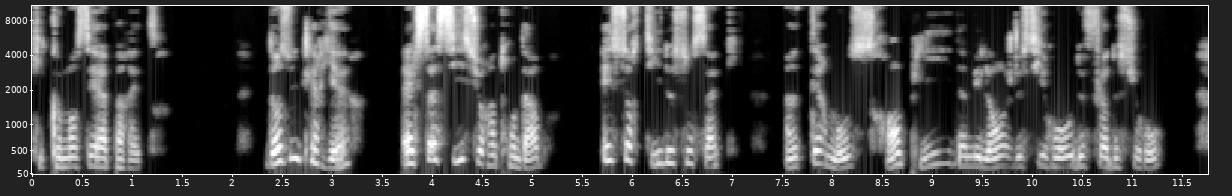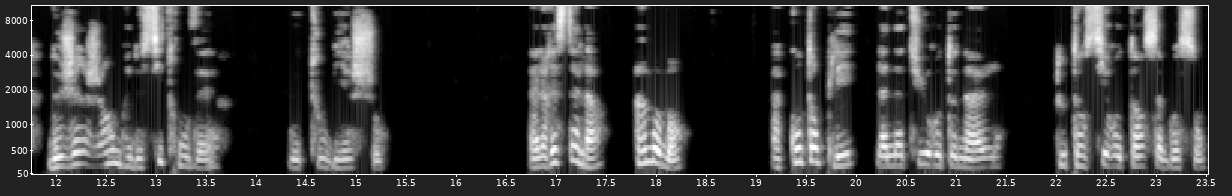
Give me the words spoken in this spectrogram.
qui commençait à apparaître. Dans une clairière, elle s'assit sur un tronc d'arbre et sortit de son sac un thermos rempli d'un mélange de sirop de fleurs de sureau, de gingembre et de citron vert, le tout bien chaud. Elle resta là un moment, à contempler la nature automnale, tout en sirotant sa boisson.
